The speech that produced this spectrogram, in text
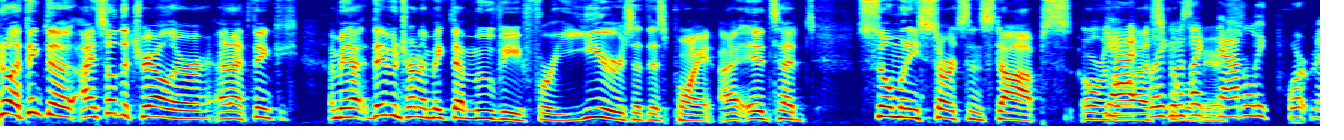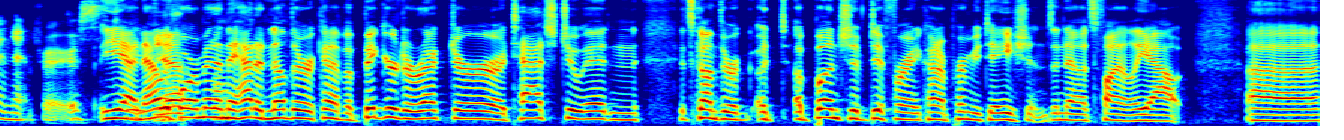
No, I think the I saw the trailer and I think I mean they've been trying to make that movie for years at this point. I, it's had so many starts and stops over the Yeah, last. like it was like years. Natalie Portman at first. Yeah, Natalie Yeah. Portman, and they had another kind of a bigger director attached to it, and it's gone through a, a bunch of different kind of permutations, and now it's finally out. Uh,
